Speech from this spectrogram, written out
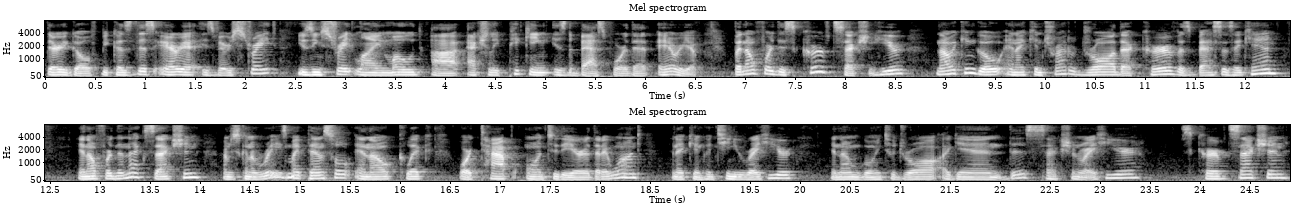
there you go, because this area is very straight, using straight line mode, uh, actually picking is the best for that area. But now for this curved section here, now I can go and I can try to draw that curve as best as I can and now for the next section, I'm just gonna raise my pencil and I'll click or tap onto the area that I want and I can continue right here. And I'm going to draw again this section right here, this curved section,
